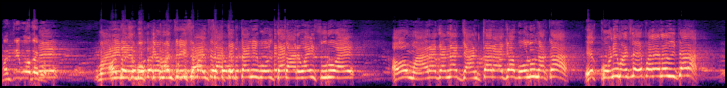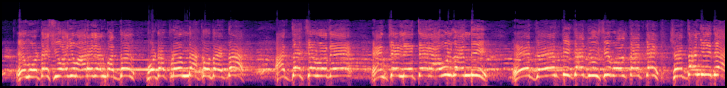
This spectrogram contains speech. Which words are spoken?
मंत्री महोदय. माननीय मुख्यमंत्री साहेब सातत्याने बोलतात कारवाई सुरू आहे. अहो महाराजांना जाणता राजा बोलू नका. हे कोणी म्हटलं हे पहिल्यांदा विचारा. हे मोठ्या शिवाजी महाराजांबद्दल मोठं प्रेम दाखवतायत ना. अध्यक्षमध्ये यांचे नेते राहुल गांधी हे जयंतीच्या दिवशी बोलतायत काय श्रद्धांजली द्या.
